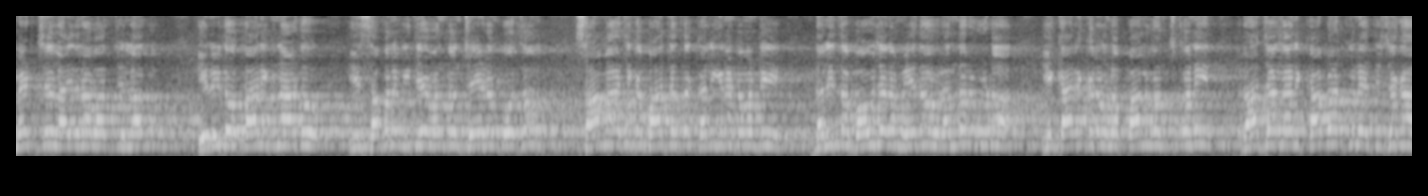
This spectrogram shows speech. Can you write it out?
మేడ్చల్ హైదరాబాద్ జిల్లాలో ఎనిమిదో తారీఖు నాడు ఈ సభను విజయవంతం చేయడం కోసం సామాజిక బాధ్యత కలిగినటువంటి దళిత బహుజన మేధావులందరూ కూడా ఈ కార్యక్రమంలో పాల్గొంచుకొని రాజ్యాంగాన్ని కాపాడుకునే దిశగా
